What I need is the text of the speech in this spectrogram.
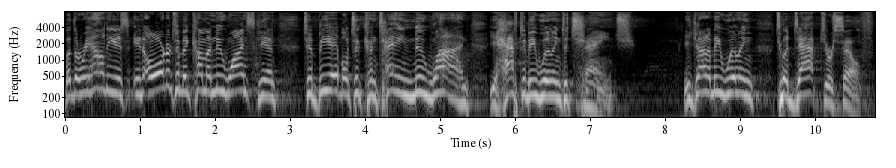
but the reality is, in order to become a new wineskin, to be able to contain new wine, you have to be willing to change. You got to be willing to adapt yourself.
